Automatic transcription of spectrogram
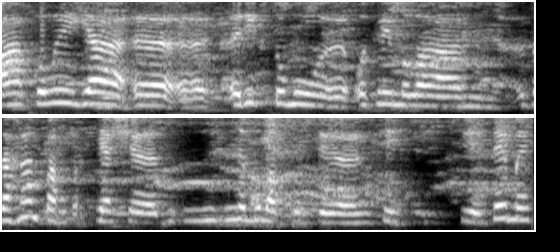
А коли я е, рік тому отримала загранпаспорт, я ще не була в курсі всієї цієї теми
